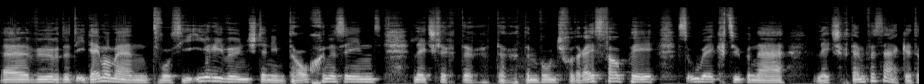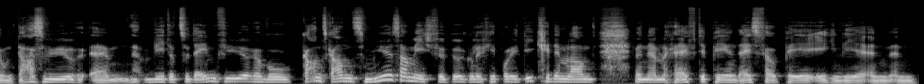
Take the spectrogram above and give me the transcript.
äh, würden in dem Moment, wo sie ihre Wünsche dann im Trockenen sind, letztlich der, der, dem Wunsch von der SVP, das UWEC zu übernehmen, letztlich dem versagen. Und das würde ähm, wieder zu dem führen, wo ganz, ganz mühsam ist für bürgerliche Politik in dem Land, wenn nämlich FDP und SVP irgendwie einen, einen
